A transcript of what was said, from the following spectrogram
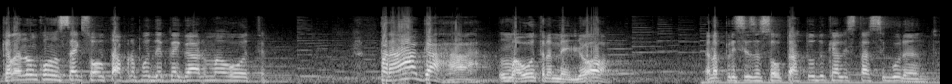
que ela não consegue soltar para poder pegar uma outra. Para agarrar uma outra melhor, ela precisa soltar tudo que ela está segurando.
